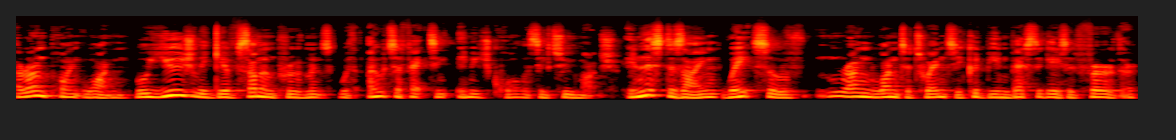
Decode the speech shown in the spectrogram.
around 0.1, will usually give some improvements without affecting image quality too much. In this design, weights of around 1 to 20 could be investigated further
